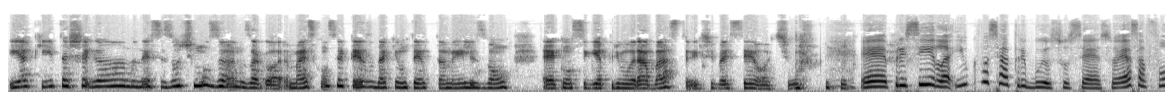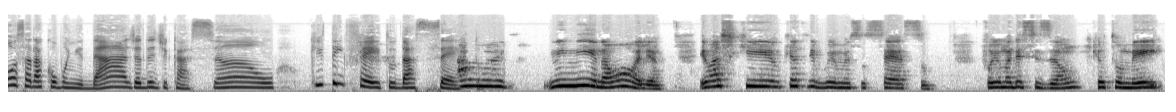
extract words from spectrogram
e aqui está chegando nesses últimos anos agora, mas com certeza daqui a um tempo também eles vão é, conseguir aprimorar bastante, vai ser ótimo. É, Priscila, e o que você atribui ao sucesso? Essa força da comunidade? A dedicação? O que tem feito dar certo? Ai, menina, olha, eu acho que o que atribui o meu sucesso foi uma decisão que eu tomei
